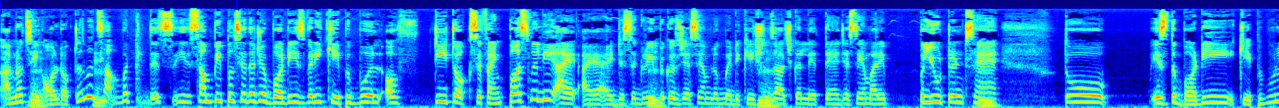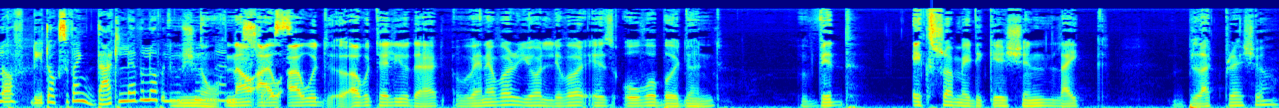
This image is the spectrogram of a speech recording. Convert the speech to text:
I am not saying all doctors but but some people say that your body is very capable of detoxifying personally I I I disagree because जैसे हम लोग मेडिकेशन hmm. आजकल लेते हैं जैसे हमारे पोल्यूटेंट्स हैं hmm. तो is the body capable of detoxifying that level of pollution? No. Now, I, I would I would tell you that whenever your liver is overburdened with extra medication like blood pressure,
